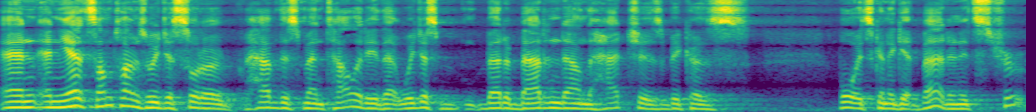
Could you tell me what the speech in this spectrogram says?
And, and yet, sometimes we just sort of have this mentality that we just better batten down the hatches because, boy, it's going to get bad. And it's true.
